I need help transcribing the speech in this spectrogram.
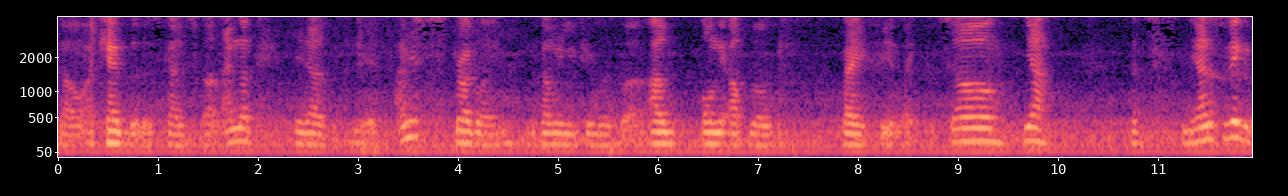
no I can't do this kind of stuff I'm not you know I'm just struggling becoming a YouTuber but I'll only upload if I feel like to so yeah. That's the end of the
